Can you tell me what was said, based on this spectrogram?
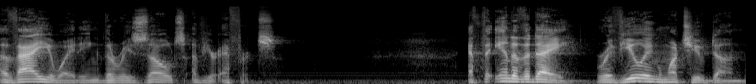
evaluating the results of your efforts. At the end of the day, reviewing what you've done,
